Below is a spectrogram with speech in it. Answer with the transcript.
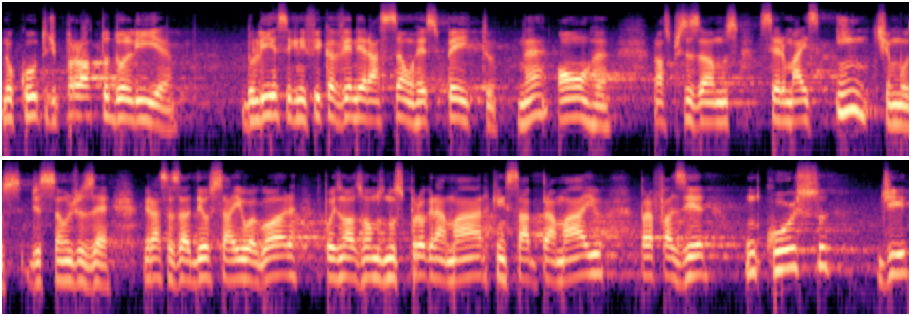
no culto de protodolia. Dolia significa veneração, respeito, né? honra. Nós precisamos ser mais íntimos de São José. Graças a Deus saiu agora, depois nós vamos nos programar, quem sabe para maio, para fazer um curso de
